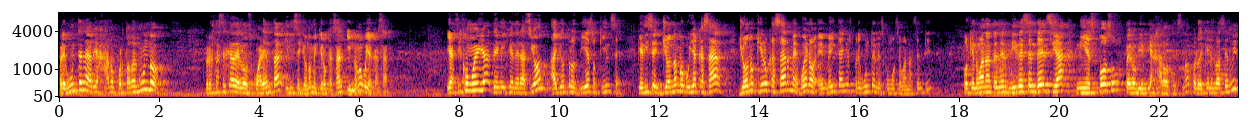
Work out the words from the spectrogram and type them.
Pregúntenle, ha viajado por todo el mundo, pero está cerca de los 40 y dice, yo no me quiero casar y no me voy a casar. Y así como ella, de mi generación, hay otros 10 o 15 que dicen, yo no me voy a casar, yo no quiero casarme. Bueno, en 20 años pregúntenles cómo se van a sentir, porque no van a tener ni descendencia, ni esposo, pero bien viajadotes, ¿no? Pero ¿de qué les va a servir?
